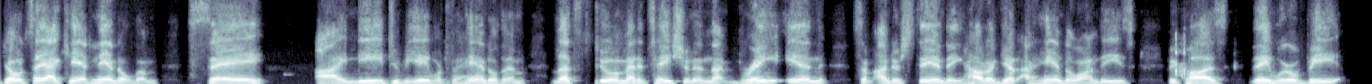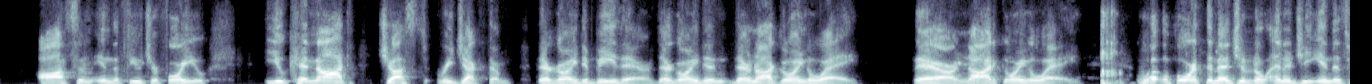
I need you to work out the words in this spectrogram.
don't say I can't handle them. Say I need to be able to handle them. Let's do a meditation and let bring in some understanding how to get a handle on these because they will be awesome in the future for you. you cannot just reject them. They're going to be there. They're going to, they're not going away. They are not going away. Well, the fourth dimensional energy in this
